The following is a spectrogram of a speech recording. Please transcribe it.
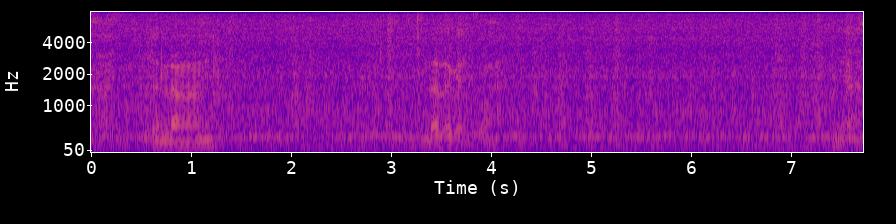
9. Yan lang ang lalagay ko. Yan.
